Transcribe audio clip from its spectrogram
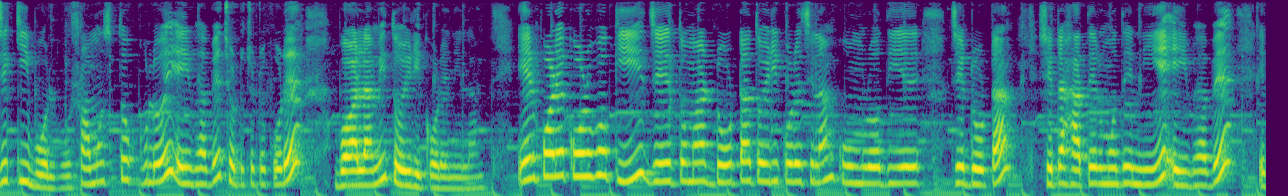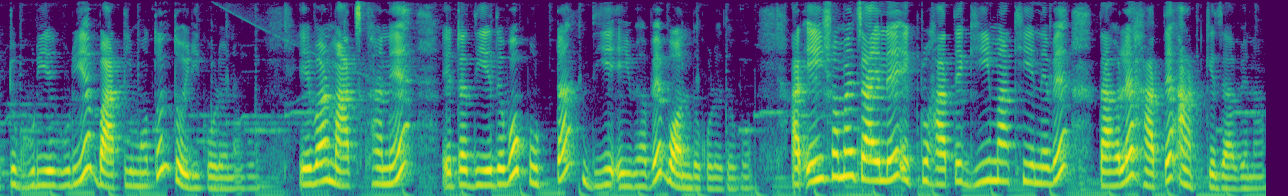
যে কি বলব, সমস্তগুলোই এইভাবে ছোট ছোট করে বল আমি তৈরি করে নিলাম। এরপরে করব কি যে তোমার ডোটা তৈরি করেছিলাম, কুমড়ো দিয়ে যে ডোটা, সেটা হাতের মধ্যে নিয়ে এইভাবে একটু ঘুরিয়ে ঘুরিয়ে বাটি মতন তৈরি করে নেব। এবার মাঝখানে এটা দিয়ে দেবো, পুরটা দিয়ে এইভাবে বন্ধ করে দেবো। আর এই সময় চাইলে একটু হাতে ঘি মাখিয়ে নেবে, তাহলে হাতে আটকে যাবে না।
